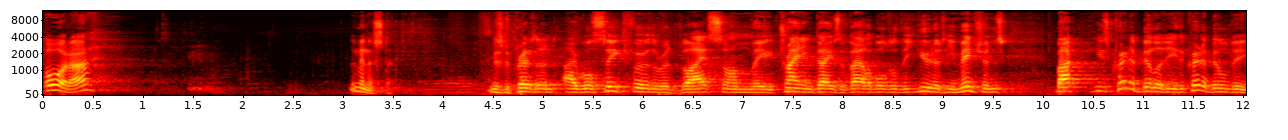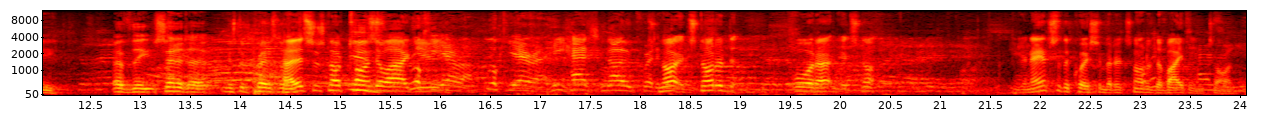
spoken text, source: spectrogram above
order. The minister. Mr President, I will seek further advice on the training days available to the unit he mentions, but his credibility, the credibility of the senator, Mr. President. No, this is not time is- to argue. Rookie error. Rookie error. He has no credibility. No, it's not a d- order. It's not. You can answer the question, but it's not a debating time.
